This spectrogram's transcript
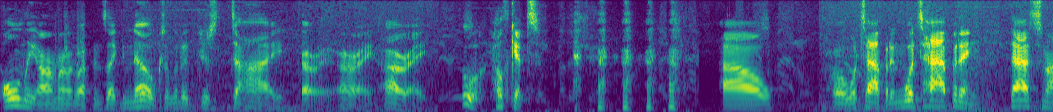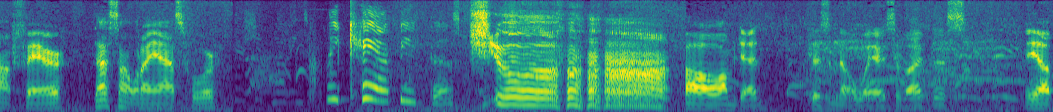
only armor and weapons. Like, no, because I'm gonna just die. Alright, alright, alright. Ooh, health kits. Ow. Oh, what's happening? What's happening? That's not fair. That's not what I asked for. We can't beat this. oh, I'm dead. There's no way I survived this. Yep.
